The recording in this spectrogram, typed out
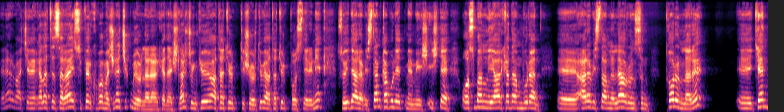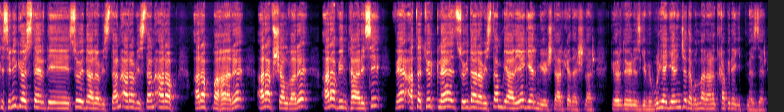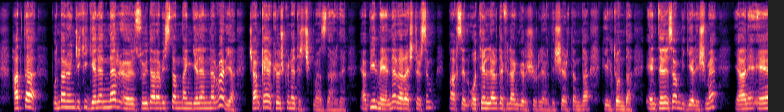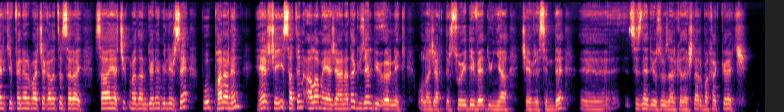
Fenerbahçe ve Galatasaray Süper Kupa maçına çıkmıyorlar arkadaşlar. Çünkü Atatürk tişörtü ve Atatürk posterini Suudi Arabistan kabul etmemiş. İşte Osmanlı'yı arkadan vuran e, Arabistanlı Lawrence'ın torunları e, kendisini gösterdi. Suudi Arabistan, Arabistan, Arap, Arap Baharı, Arap Şalvarı, Arap intiharisi ve Atatürk'le Suudi Arabistan bir araya gelmiyor işte arkadaşlar. Gördüğünüz gibi. Buraya gelince de bunlar Anıtkabir'e gitmezler. Hatta bundan önceki gelenler e, Suudi Arabistan'dan gelenler var ya Çankaya Köşkü'ne de çıkmazlardı. Ya bilmeyenler araştırsın baksın otellerde filan görüşürlerdi. Sheraton'da, Hilton'da. Enteresan bir gelişme. Yani eğer ki Fenerbahçe Galatasaray sahaya çıkmadan dönebilirse bu paranın her şeyi satın alamayacağına da güzel bir örnek olacaktır Suudi ve dünya çevresinde. Ee, siz ne diyorsunuz arkadaşlar? Bakak görek.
